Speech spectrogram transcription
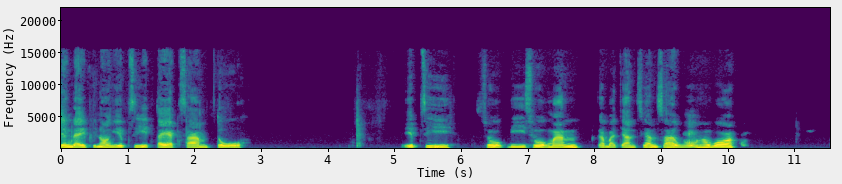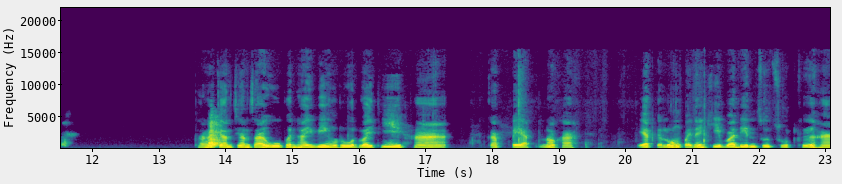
จังไดพี่น้องเอฟซีแตกสามโตเอฟซีโชคดีโชคมันกับอาจารย์เส้นเศร้าห้าวอ ทางอาจารย์เชี่ยนซ่าอูเพิ่นให้วิ่งรูดไว้ที่ห้ากับแปดเนาะค่ะ แอดก็ล่งไปในคลิปว่าดินสุดๆคือห้า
